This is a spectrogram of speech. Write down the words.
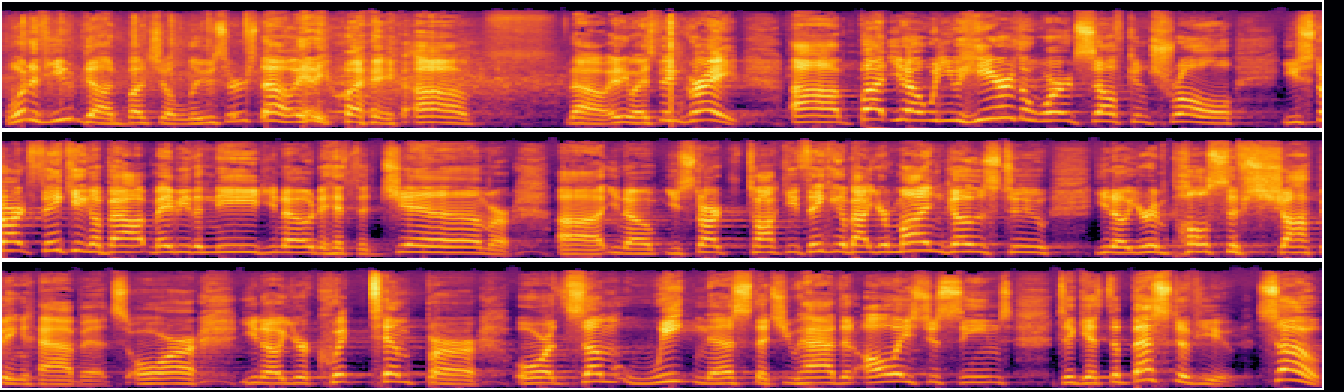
What have you done bunch of losers? No anyway um, no, anyway, it's been great. Uh, but, you know, when you hear the word self control, you start thinking about maybe the need, you know, to hit the gym or, uh, you know, you start talking, thinking about your mind goes to, you know, your impulsive shopping habits or, you know, your quick temper or some weakness that you have that always just seems to get the best of you. So,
